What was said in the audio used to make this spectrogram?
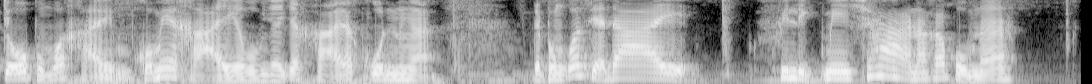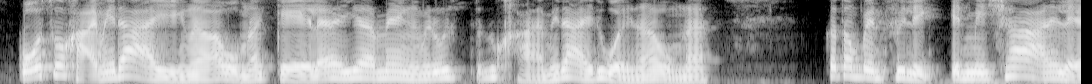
โจ๊กผมว่าขายเขาไม่ขายครับผมอยากจะขายละคนนึงอะแต่ผมก็เสียดายฟิลิกเมชานะครับผมนะโกสก็ขายไม่ได้อีกนะครับผมนะเก๋และไอ้เหี้ยแม่งไม่รู้ไม่รู้ขายไม่ได้ด้วยนะผมนะ ก็ต้องเป็นฟิลิกเอ็นเมชานี่แหละ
